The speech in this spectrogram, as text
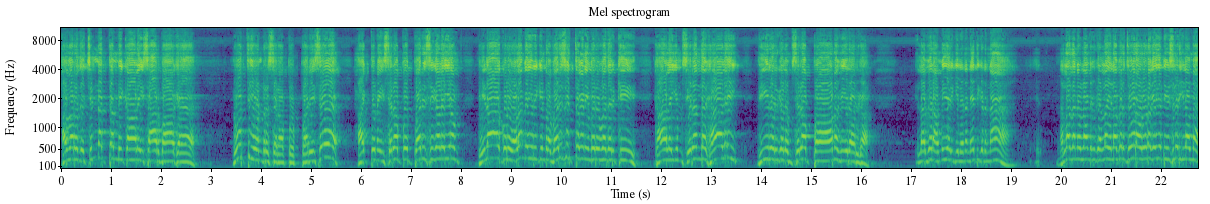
அவரது சின்னத்தம்பி காலை சார்பாக நூத்தி ஒன்று சிறப்பு பரிசு. அத்துணை சிறப்பு பரிசுகளையும் விழாக்குழு வழங்க இருக்கின்ற பரிசு பெறுவதற்கு காலையும் சிறந்த காலை வீரர்களும் சிறப்பான வீரர்கள். எல்லா பேரும் அமைதியா இருக்கீங்க என்ன நேத்து நல்லா தானே விளையாண்டு இருக்கா எல்லா பேரும் ஜோர் அவரோட கைதட்டி விசில் அடிக்கலாமே?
